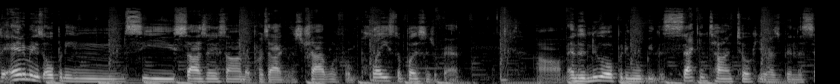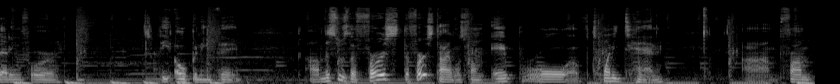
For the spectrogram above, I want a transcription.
the anime's opening sees Sazae-san, the protagonist, traveling from place to place in Japan. Um, and the new opening will be the second time Tokyo has been the setting for the opening theme. Um, this was the first. The first time was from April of 2010, um, from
